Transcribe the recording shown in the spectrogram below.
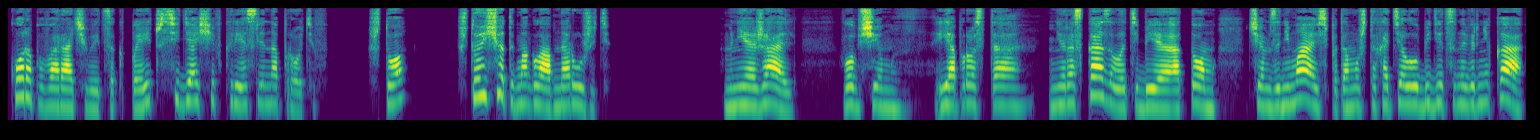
Кора поворачивается к Пейдж, сидящей в кресле напротив. «Что? Что еще ты могла обнаружить?» «Мне жаль. В общем, я просто не рассказывала тебе о том, чем занимаюсь, потому что хотела убедиться наверняка.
